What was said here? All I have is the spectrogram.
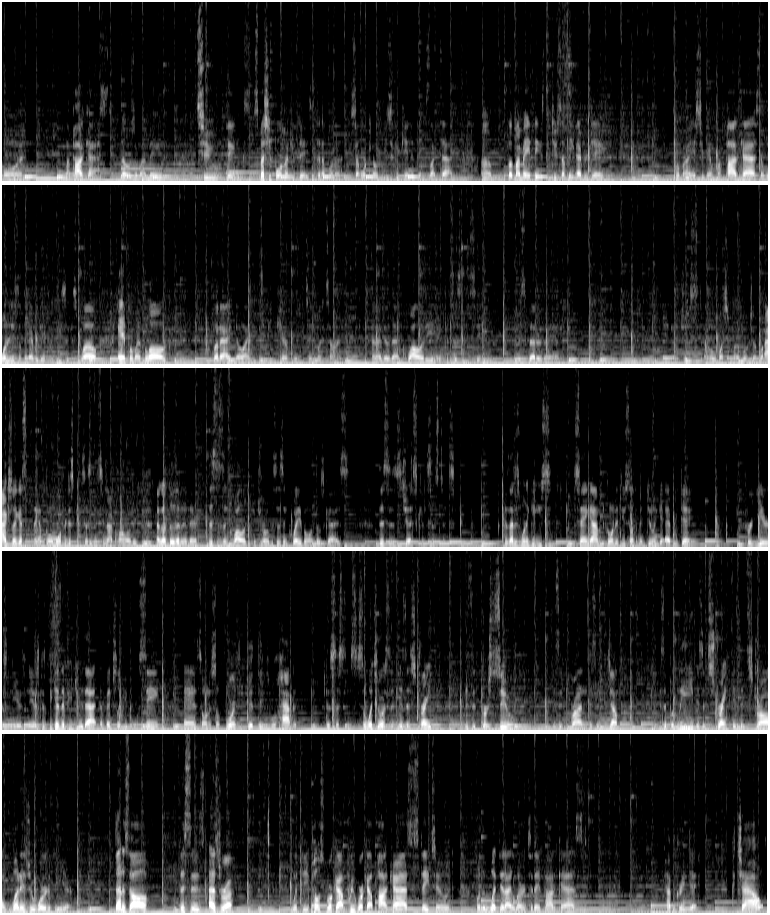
on my podcast. Those are my main two things, especially 400 days. And then I'm going to start working on music again and things like that. Um, but my main thing is to do something every day for my Instagram my podcast. I want to do something every day for music as well and for my blog. But I know I need to be careful, take my time. And I know that quality and consistency is better than you know just a whole bunch of mumbo jumbo. Actually, I guess I think I'm going more for just consistency, not quality. I'm not gonna throw that in there. This isn't quality control. This isn't Quavo and those guys. This is just consistency. Because I just want to get used to saying I'm going to do something and doing it every day for years and years and years. Because because if you do that, eventually people will see, and so on and so forth. Good things will happen. Consistency. So what's yours? Is it strength? Is it pursue? Is it run? Is it jump? Is it believe? Is it strength? Is it strong? What is your word of the year? That is all. This is Ezra with the post workout, pre workout podcast. Stay tuned for the What Did I Learn Today podcast. Have a great day. Ciao.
